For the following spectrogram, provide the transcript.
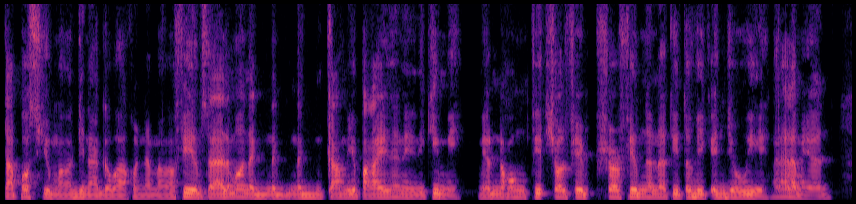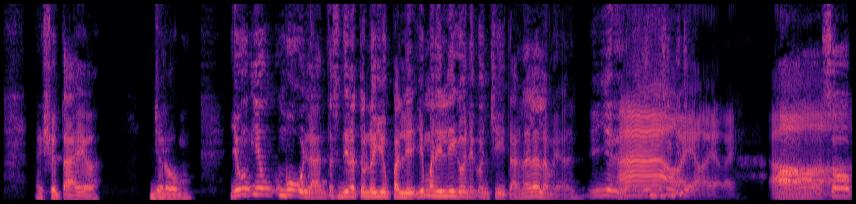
Tapos yung mga ginagawa ko na mga films, alam mo, nag, nag, nag-cameo pa kayo na eh, ni Kim eh. Meron akong short film, short film na na Tito Vic and Joey eh. Nalala mo yun? Nag-shoot tayo. Jerome. Yung yung umuulan, tapos di natuloy yung, pali, yung manliligaw ni Conchita. Nalala mo yun? Yun, yun ah, yun, okay, okay, okay. Uh, so,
